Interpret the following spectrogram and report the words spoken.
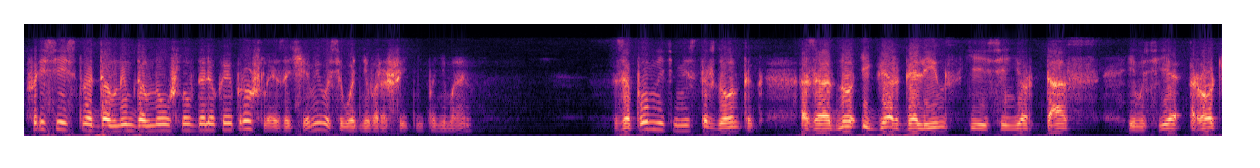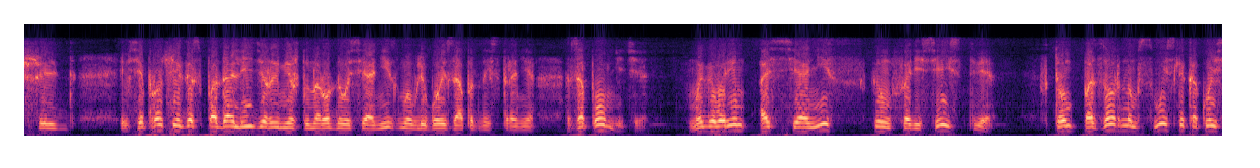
фарисейство давным-давно ушло в далекое прошлое, зачем его сегодня ворошить, не понимаю. Запомните, мистер Зонтак, а заодно и Гер Галинский, и сеньор Тасс, и мсье Ротшильд, и все прочие господа-лидеры международного сионизма в любой западной стране. Запомните, мы говорим о сионистском фарисействе в том позорном смысле, какой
